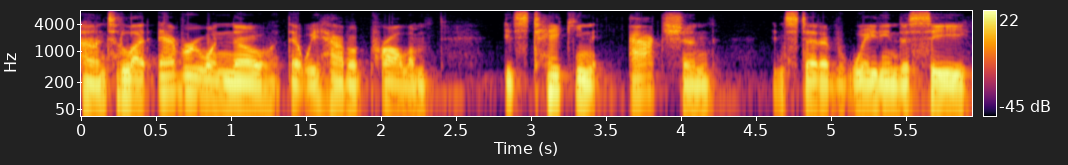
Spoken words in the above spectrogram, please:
and to let everyone know that we have a problem. It's taking action instead of waiting to see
